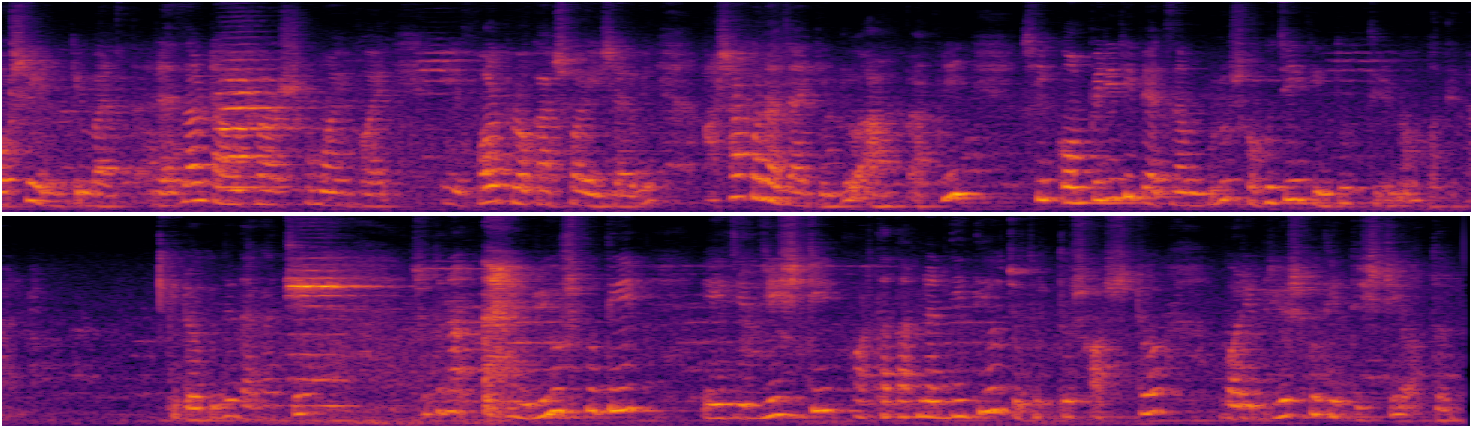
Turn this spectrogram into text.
বসেন কিংবা রেজাল্ট আউট হওয়ার সময় হয় ফল প্রকাশ হয় হিসাবে, আশা করা যায় কিন্তু আপনি সেই কম্পিটিটিভ এক্সামগুলো সহজেই কিন্তু উত্তীর্ণ হতে পারবেন। এটাও কিন্তু দেখাচ্ছে। সুতরাং বৃহস্পতির এই যে দৃষ্টি, অর্থাৎ আপনার দ্বিতীয়, চতুর্থ, ষষ্ঠ গড়ে বৃহস্পতির দৃষ্টি অত্যন্ত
